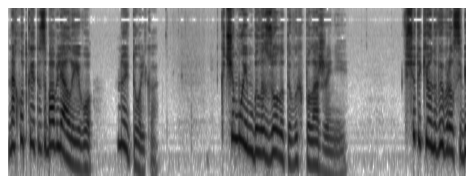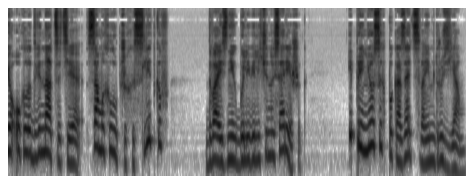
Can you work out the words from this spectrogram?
Находка эта забавляла его, но и только — к чему им было золото в их положении? Все-таки он выбрал себе около двенадцати самых лучших из слитков, два из них были величиной с орешек, и принес их показать своим друзьям.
